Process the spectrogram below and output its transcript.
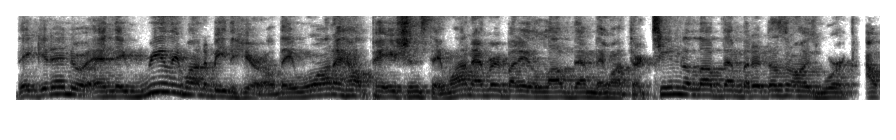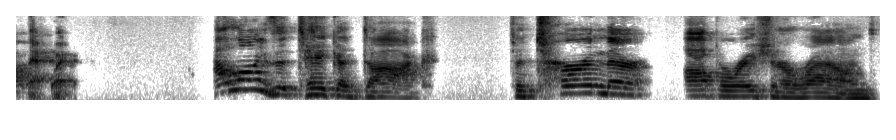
they get into it and they really want to be the hero. They want to help patients. They want everybody to love them. They want their team to love them, but it doesn't always work out that way. How long does it take a doc to turn their operation around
